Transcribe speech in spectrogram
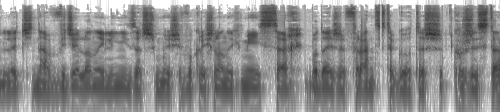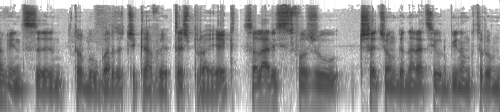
leci na wydzielonej linii, zatrzymuje się w określonych miejscach. Bodajże Francja z tego też korzysta, więc to był bardzo ciekawy też projekt. Solaris stworzył trzecią generację Urbino, którą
